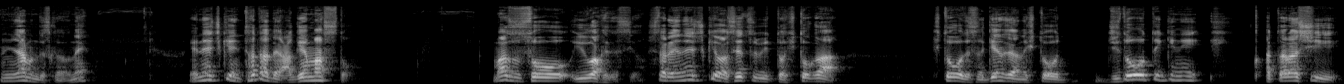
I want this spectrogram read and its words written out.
になるんですけどね NHK にタダであげますとまずそういうわけですよ。したら NHK は設備と人が人をですね現在の人を自動的に新しい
